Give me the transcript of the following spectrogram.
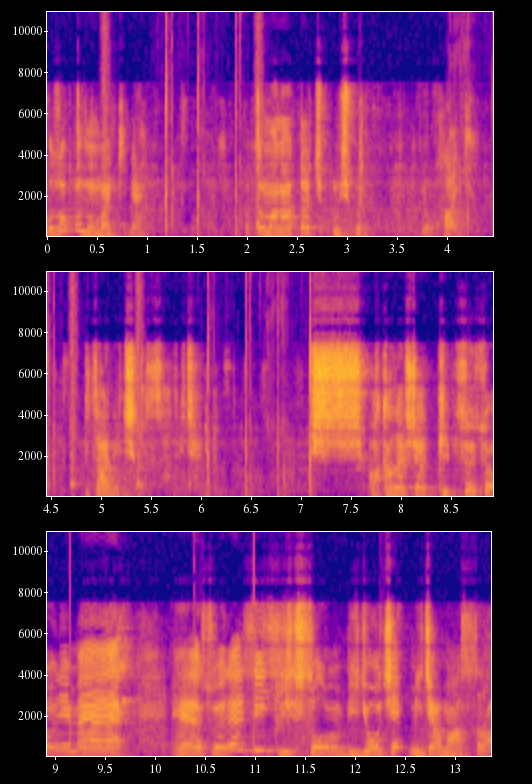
Bozuk mu bu makine? Bakalım anahtar çıkmış mı? Yok hayır. Bir tane çıktı sadece. Şşş arkadaşlar kimse söyleme. Eğer söylerseniz hiç son video çekmeyeceğim asla.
